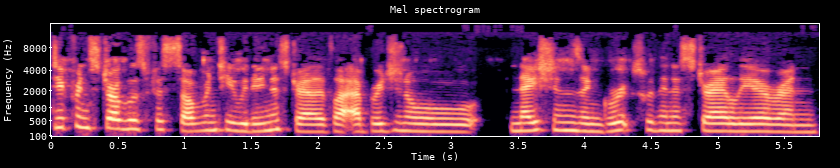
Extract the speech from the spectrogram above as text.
different struggles for sovereignty within Australia, like Aboriginal nations and groups within Australia, and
